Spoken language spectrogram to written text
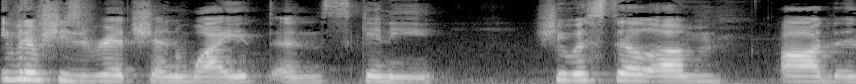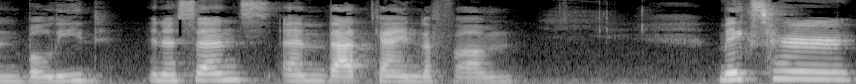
even if she's rich and white and skinny, she was still um odd and bullied in a sense, and that kind of um makes her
